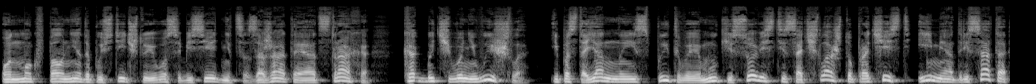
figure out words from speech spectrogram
Он мог вполне допустить, что его собеседница, зажатая от страха, как бы чего не вышло, и постоянно испытывая муки совести, сочла, что прочесть имя адресата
